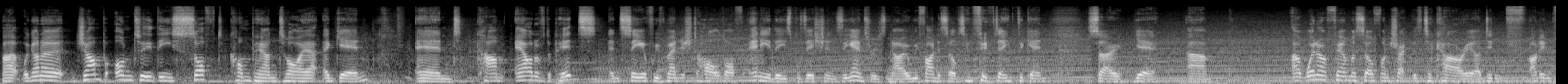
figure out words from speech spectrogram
But we're going to jump onto the soft compound tyre again and come out of the pits and see if we've managed to hold off any of these positions. The answer is no. We find ourselves in 15th again. So, yeah, um, uh, when I found myself on track with Takari, I didn't I didn't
